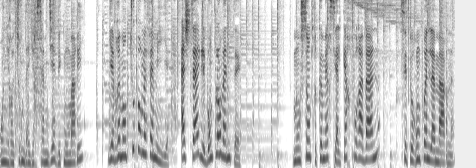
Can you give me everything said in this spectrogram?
On y retourne d'ailleurs samedi avec mon mari. Il y a vraiment tout pour ma famille. Hashtag les bons plans Vantais. Mon centre commercial Carrefour à Vannes, c'est au rond-point de la Marne.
